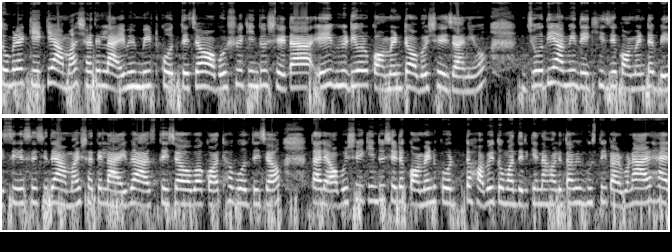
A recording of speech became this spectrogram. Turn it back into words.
তোমরা কে কে আমার সাথে লাইভে মিট করতে চাও, অবশ্যই কিন্তু সেটা এই ভিডিওর কমেন্টে অবশ্যই জানিও। যদি আমি দেখি যে কমেন্টটা বেশি এসেছে যে আমার সাথে লাইভে আসতে চাও বা কথা বলতে চাও, তাহলে অবশ্যই কিন্তু সেটা কমেন্ট করতে হবে তোমাদেরকে, না হলে তো আমি বুঝতেই পারব না। আর হ্যাঁ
